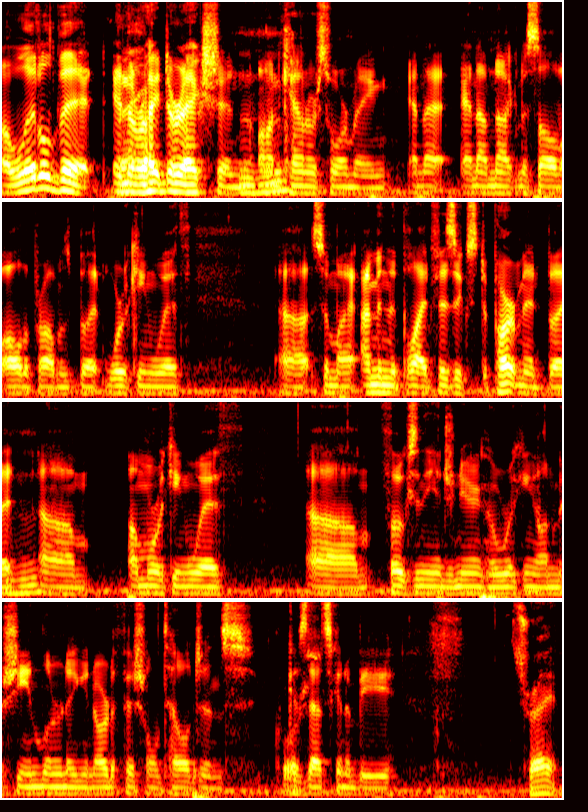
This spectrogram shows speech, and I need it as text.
a little bit in the Right. right direction on Mhm. counter swarming, and I, and I'm not going to solve all the problems, but working with. Uh, so my I'm in the applied physics department, but Mhm. um, I'm working with um, folks in the engineering who are working on machine learning and artificial intelligence course. because that's going to be That's right.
